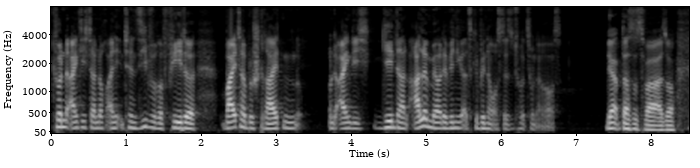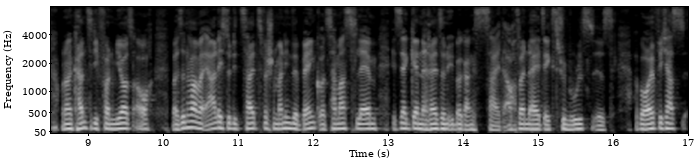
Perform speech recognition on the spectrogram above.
können eigentlich dann noch eine intensivere Fehde weiter bestreiten und eigentlich gehen dann alle mehr oder weniger als Gewinner aus der Situation heraus. Ja, das ist wahr. Also, und dann kannst du die von mir aus auch, weil sind wir mal ehrlich, so die Zeit zwischen Money in the Bank und SummerSlam ist ja generell so eine Übergangszeit, auch wenn da jetzt Extreme Rules ist. Aber häufig hast,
